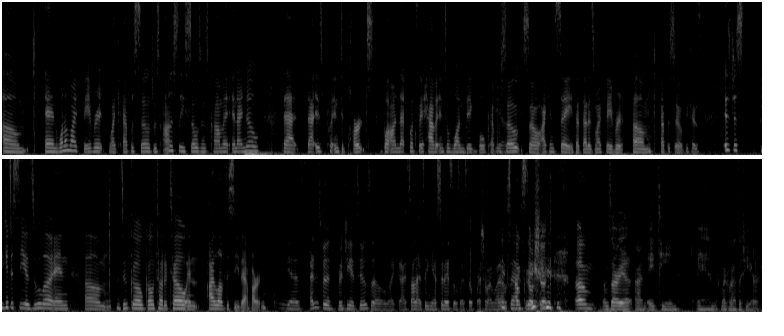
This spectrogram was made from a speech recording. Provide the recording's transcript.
Um, and one of my favorite like episodes was honestly Sozin's Comet, and I know that that is put into parts, but on Netflix they have it into one big bulk episode. Yeah. So I can say that that is my favorite um, episode because it's just you get to see Azula and um, Zuko go toe to toe, and I love to see that part. Yes, I just finished bridging it too, so like I saw that scene yesterday, so it's like still fresh in my mind. Exactly. I'm, still shook. um, I'm sorry, I'm 18, and my pronouns are she her.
